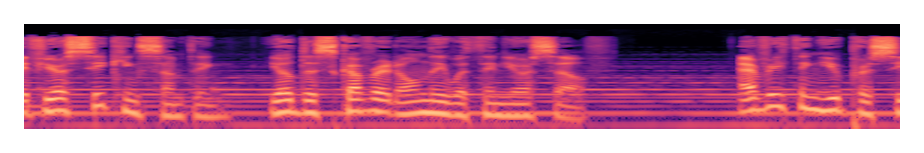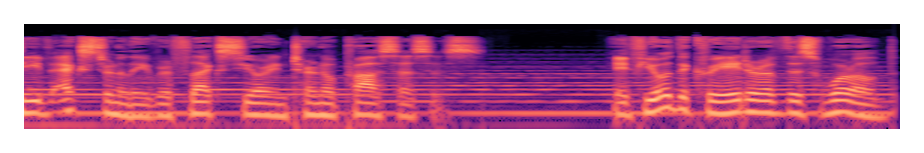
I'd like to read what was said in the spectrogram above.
If you're seeking something, you'll discover it only within yourself. Everything you perceive externally reflects your internal processes. If you're the creator of this world,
